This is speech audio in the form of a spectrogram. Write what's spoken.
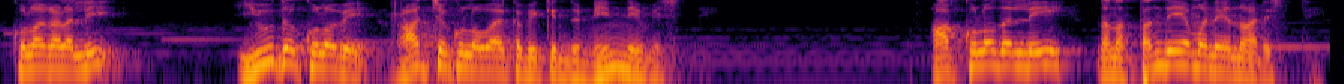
ಕುಲಗಳಲ್ಲಿ ಯೂದ ಕುಲವೇ ರಾಜ್ಯ ಕುಲವಾಗಬೇಕೆಂದು ನೀನು ನೇಮಿಸ್ತಿ. ಆ ಕುಲದಲ್ಲಿ ನನ್ನ ತಂದೆಯ ಮನೆಯನ್ನು ಆರಿಸ್ತಿ.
